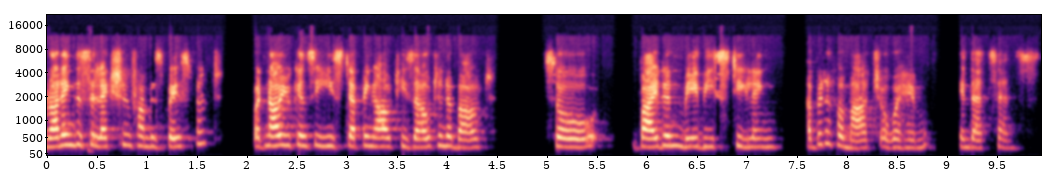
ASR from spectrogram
running this election from his basement. But now you can see he's stepping out. He's out and about. So Biden may be stealing a bit of a march over him in that sense.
